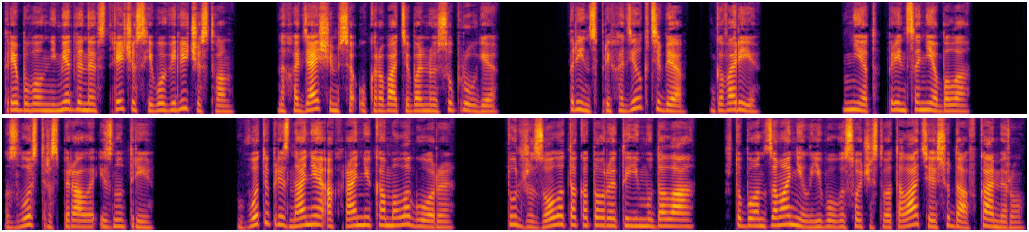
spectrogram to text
требовал немедленной встречи с его величеством, находящимся у кровати больной супруги. «Принц приходил к тебе? Говори». «Нет, принца не было». Злость распирала изнутри. Вот и признание охранника Малагоры. Тут же золото, которое ты ему дала, чтобы он заманил его высочество Талатия сюда, в камеру.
